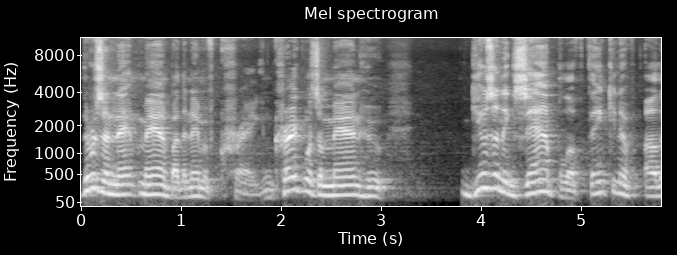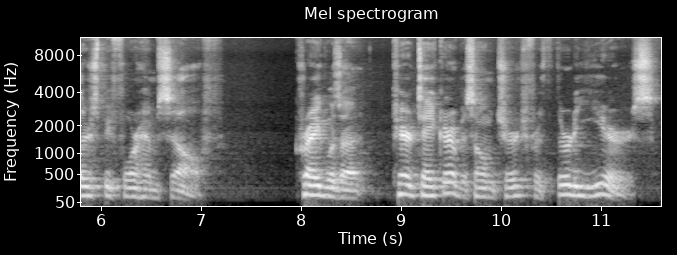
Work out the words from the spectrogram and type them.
There was a man by the name of Craig, and Craig was a man who gives an example of thinking of others before himself. Craig was a caretaker of his home church for 30 years.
